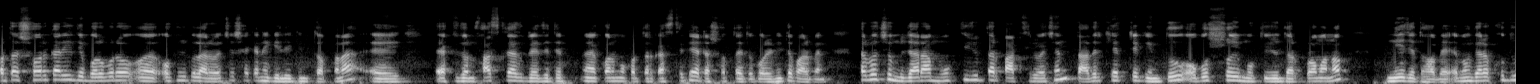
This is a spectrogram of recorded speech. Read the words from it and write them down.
অর্থাৎ সরকারি যে বড় বড় অফিসগুলো রয়েছে সেখানে গেলে কিন্তু আপনারা এই একজন ফার্স্ট ক্লাস গ্র্যাজুয়েটেড কর্মকর্তার কাছ থেকে এটা সত্যায়িত করে নিতে পারবেন। তারপর হচ্ছে যারা মুক্তিযোদ্ধার প্রার্থী রয়েছেন, তাদের ক্ষেত্রে কিন্তু অবশ্যই মুক্তিযোদ্ধার প্রমাণক নিয়ে যেতে হবে এবং যারা ক্ষুদ্র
